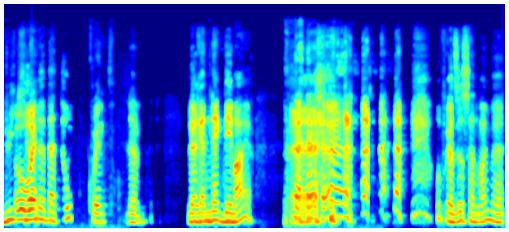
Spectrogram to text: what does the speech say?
Lui qui Oh, a ouais. le bateau, Quint. le, le redneck des mers. Euh, on pourrait dire ça de même. Euh,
